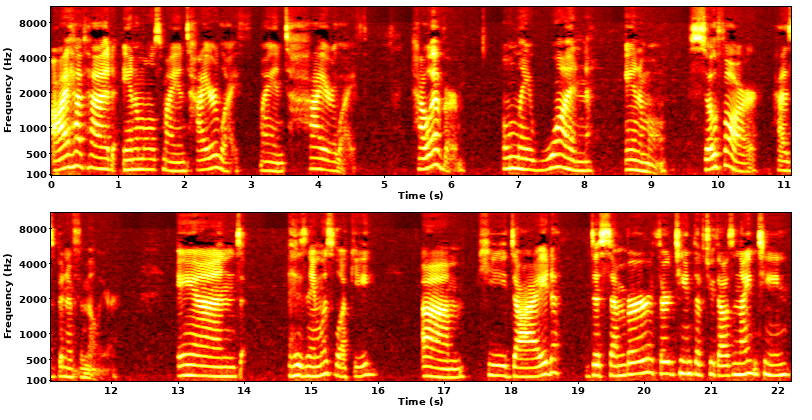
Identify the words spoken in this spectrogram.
I have had animals my entire life, my entire life. However, only one animal so far has been a familiar. And his name was Lucky. Um, he died December 13th of 2019.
